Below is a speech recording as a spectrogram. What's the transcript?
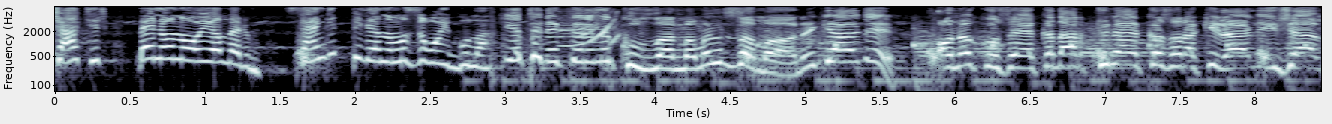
Şakir, ben onu oyalarım. Sen git planımızı uygula. Yeteneklerimi kullanmamın zamanı geldi. Ana kozaya kadar tünel kazarak ilerleyeceğim.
